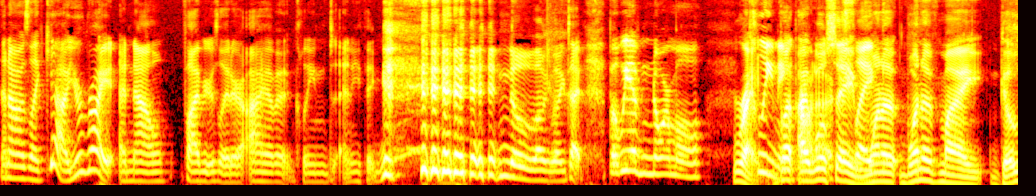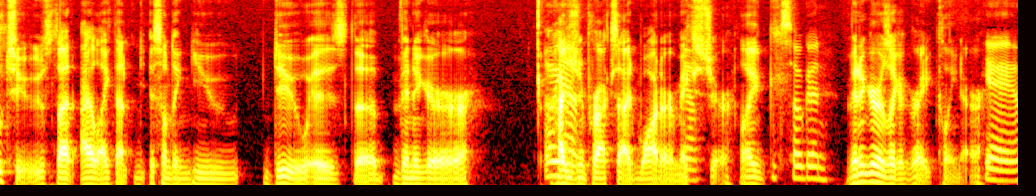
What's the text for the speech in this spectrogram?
And I was like, Yeah, you're right. And now, five years later, I haven't cleaned anything in a long, long time. But we have normal right cleaning but i will say like- one of one of my go-to's that i like that is something you do is the vinegar Oh, yeah. hydrogen peroxide water mixture like So good. vinegar is like a great cleaner Yeah, yeah, yeah.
